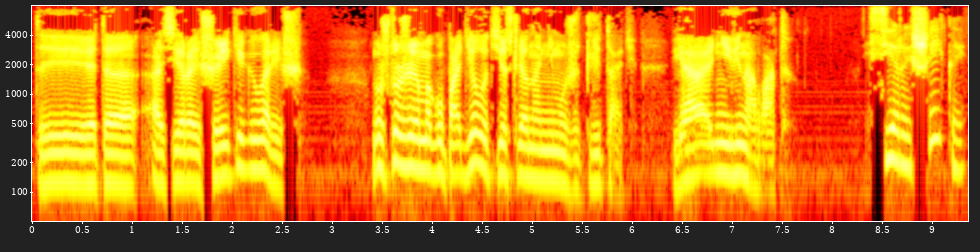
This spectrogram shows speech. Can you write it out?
«Ты это о серой шейке говоришь? Ну что же я могу поделать, если она не может летать? Я не виноват». Серой шейкой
